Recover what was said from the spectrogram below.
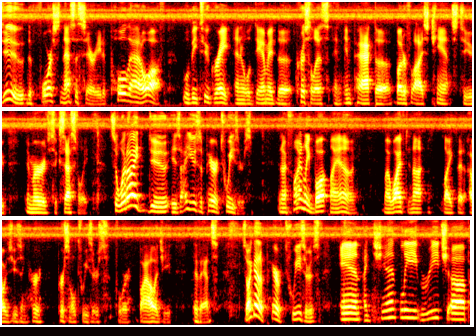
do, the force necessary to pull that off will be too great and it will damage the chrysalis and impact the butterfly's chance to emerge successfully. So, what I do is I use a pair of tweezers, and I finally bought my own. My wife did not like that I was using her personal tweezers for biology events. So, I got a pair of tweezers and I gently reach up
